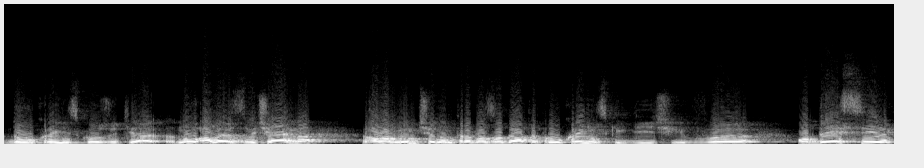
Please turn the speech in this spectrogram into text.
до українського життя. Ну але звичайно, головним чином треба згадати про українських діячів в Одесі.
